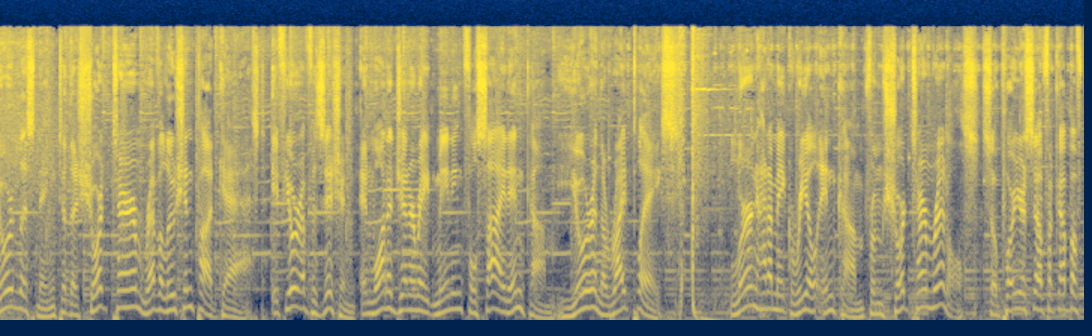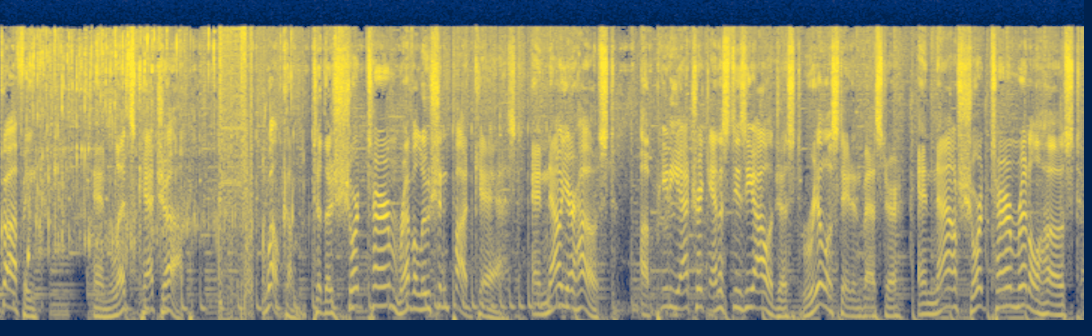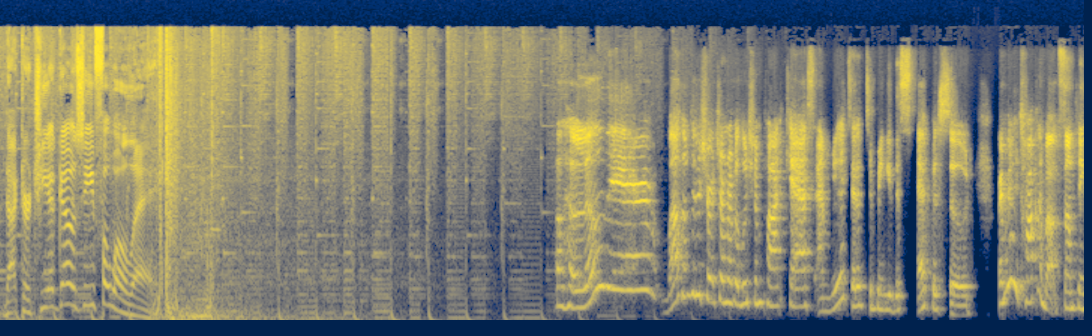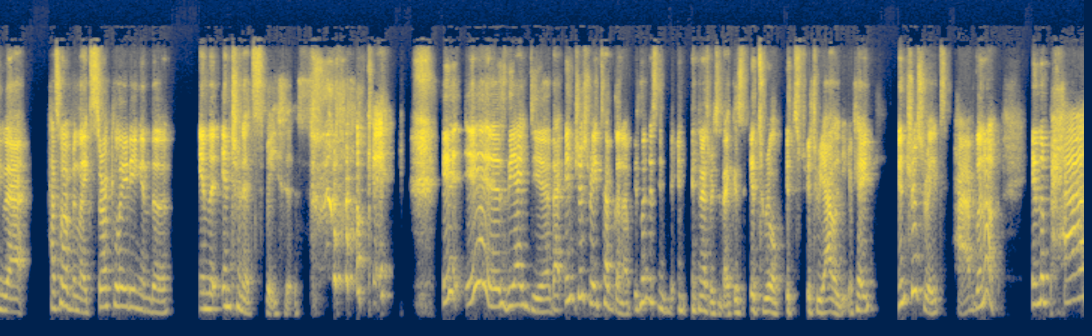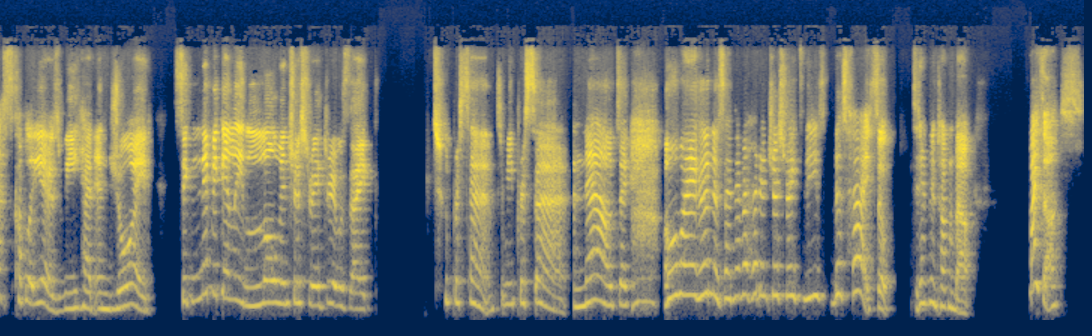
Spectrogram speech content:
You're listening to the Short Term Revolution Podcast. If you're a physician and want to generate meaningful side income, you're in the right place. Learn how to make real income from short term rentals. So pour yourself a cup of coffee and let's catch up. Welcome to the Short Term Revolution Podcast. And now, your host, a pediatric anesthesiologist, real estate investor, and now short term rental host, Dr. Chiagozi Fawole. Oh, hello there. Welcome to the Short Term Revolution podcast. I'm really excited to bring you this episode. I'm really talking about something that has sort of been like circulating in the in the internet spaces. It is the idea that interest rates have gone up. It's not just in, in, interest rates, like it's, it's real, it's it's reality. Okay. Interest rates have gone up. In the past couple of years, we had enjoyed significantly low interest rates. It was like 2%, 3%. And now it's like, oh my goodness, I never heard interest rates these this high. So today I'm going to talking about my thoughts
